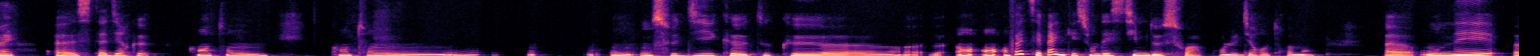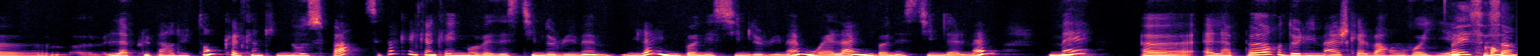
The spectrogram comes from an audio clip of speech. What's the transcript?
Ouais. Euh, c'est-à-dire que quand on, quand on, on, on se dit que, que euh, en, en- fait, c'est pas une question d'estime de soi, pour le dire autrement. Euh, on est euh, la plupart du temps quelqu'un qui n'ose pas. C'est pas quelqu'un qui a une mauvaise estime de lui-même. Il a une bonne estime de lui-même ou elle a une bonne estime d'elle-même, mais elle a peur de l'image qu'elle va renvoyer. Oui, c'est ça.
